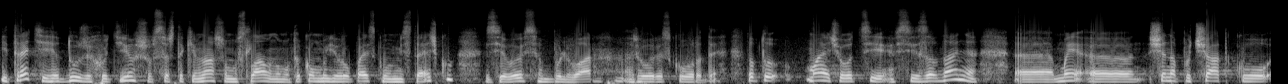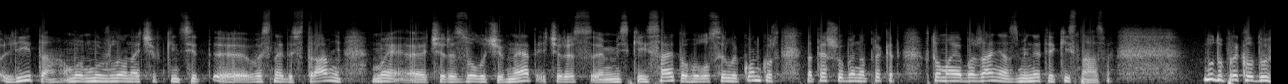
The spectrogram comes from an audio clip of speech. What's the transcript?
І третє, я дуже хотів, щоб все ж таки в нашому славному такому європейському містечку з'явився бульвар Григорія Сковороди. Тобто, маючи оці всі завдання, е, ми е, ще на початку літа, можливо, навіть в кінці е, весни, десь в травні, ми через Золочівнет і через міський сайт оголосили конкурс на те, щоб, наприклад, хто має бажання змінити якісь назви. Ну, до прикладу,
